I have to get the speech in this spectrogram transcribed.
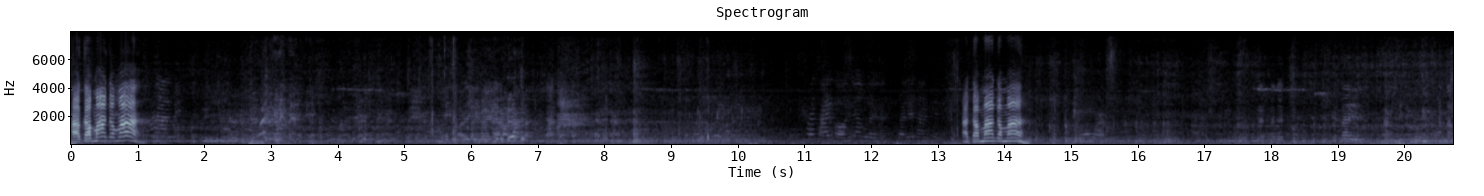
เอากลับมากลับมาอะกลับมากลับมาได้สามสี่ชั่วโมงหนัก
